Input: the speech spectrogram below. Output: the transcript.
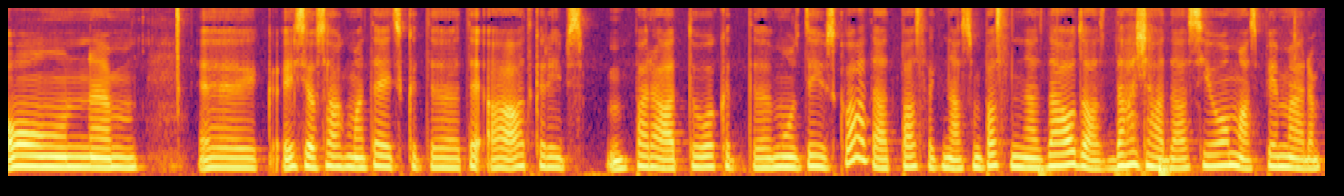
Un, um, Es jau sākumā teicu, ka te, te, atkarības parāda to, ka mūsu dzīves kvalitāte pasliktinās un pasliktinās daudzās dažādās jomās. Piemēram,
